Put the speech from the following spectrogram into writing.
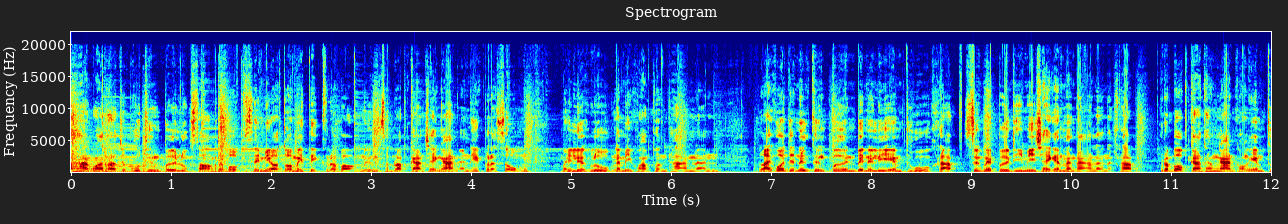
าหากว่าเราจะพูดถึงปืนลูกซองระบบเซมิออโตเมติกกระบอกหนึ่งสำหรับการใช้งานอเนกประสงค์ ไม่เลือกลูกและมีความทนทานนั้น หลายคนจะนึกถึงปืน b e n e l l y M2 ครับ ซึ่งเป็นปืนที่มีใช้กันมานานแล้วนะครับ ระบบการทำงานของ M2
